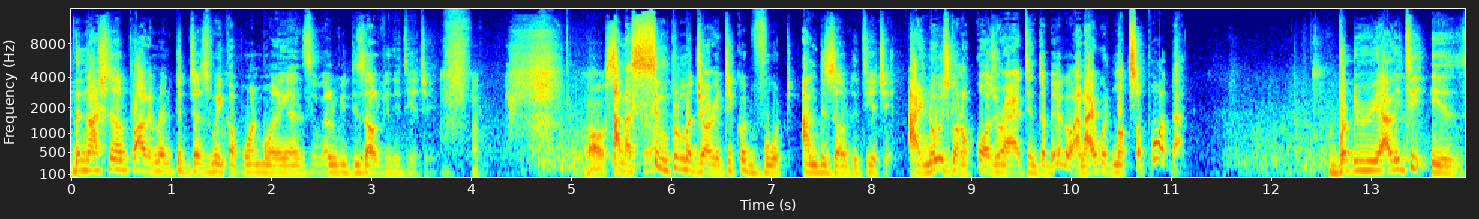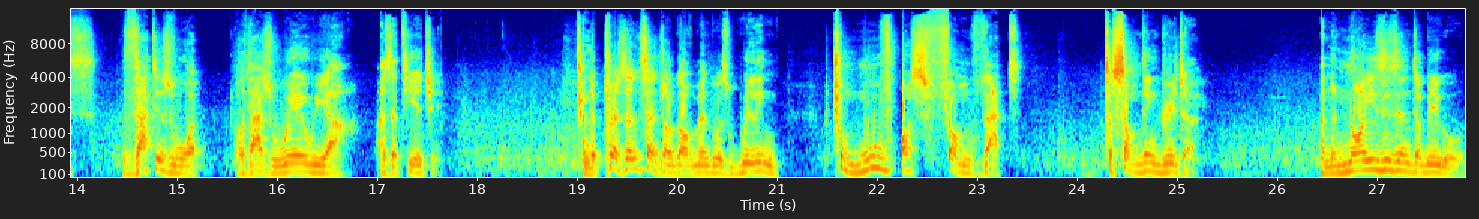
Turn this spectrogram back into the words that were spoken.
the national parliament could just wake up one morning and say, well, we're dissolving the THA? Well, and a simple majority could vote and dissolve the THA. I know it's going to cause riot in Tobago, and I would not support that. But the reality is, that is what, or that's where we are as a THA. And the present central government was willing to move us from that to something greater. And the noises in Tobago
